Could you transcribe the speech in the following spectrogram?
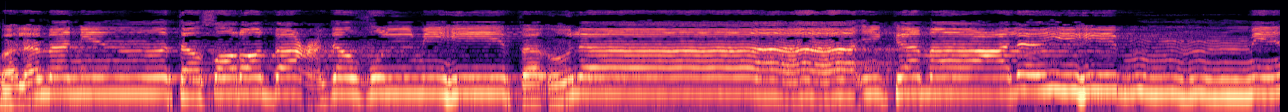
ولمن انتصر بعد ظلمه فأولئك ما عليهم من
